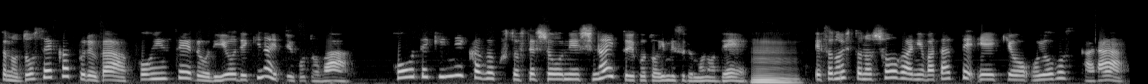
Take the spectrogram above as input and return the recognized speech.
その同性カップルが婚姻制度を利用できないということは、法的に家族として承認しないということを意味するもので、うん、でその人の生涯にわたって影響を及ぼすから、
